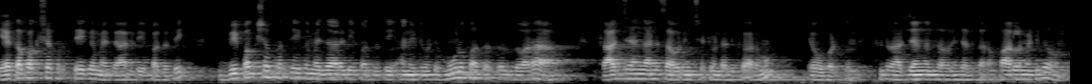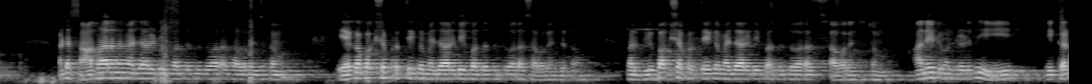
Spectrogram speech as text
ఏకపక్ష ప్రత్యేక మెజారిటీ పద్ధతి ద్విపక్ష ప్రత్యేక మెజారిటీ పద్ధతి అనేటువంటి మూడు పద్ధతుల ద్వారా రాజ్యాంగాన్ని సవరించేటువంటి అధికారము ఇవ్వబడుతుంది. అంటే రాజ్యాంగాన్ని సవరించే అధికారం పార్లమెంట్గా ఉంది. అంటే సాధారణ మెజారిటీ పద్ధతి ద్వారా సవరించటం ఏకపక్ష ప్రత్యేక మెజారిటీ పద్ధతి ద్వారా సవరించటం మరి ద్విపక్ష ప్రత్యేక మెజారిటీ పద్ధతి ద్వారా సవరించటం అనేటువంటిది ఇక్కడ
